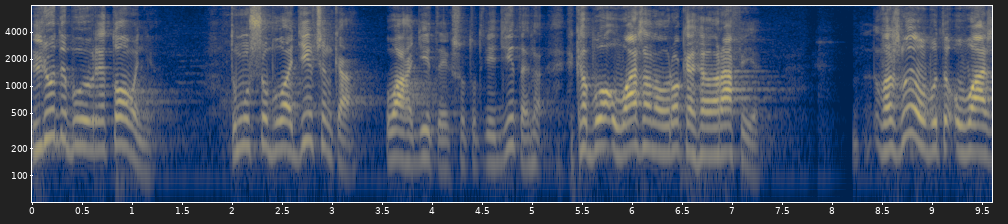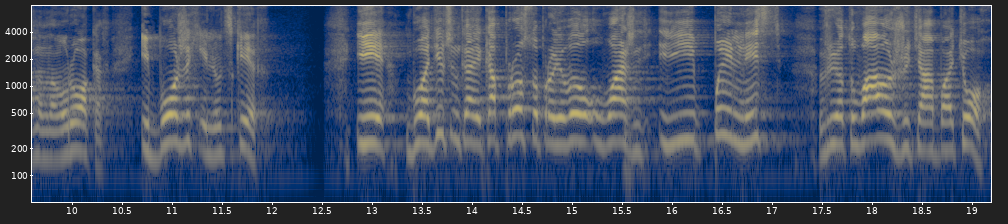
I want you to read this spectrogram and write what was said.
люди були врятовані. Тому що була дівчинка, увага, діти, якщо тут є діти, яка була уважна на уроках географії. Важливо бути уважним на уроках і Божих, і людських. І була дівчинка, яка просто проявила уважність, і її пильність врятувала життя багатьох.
